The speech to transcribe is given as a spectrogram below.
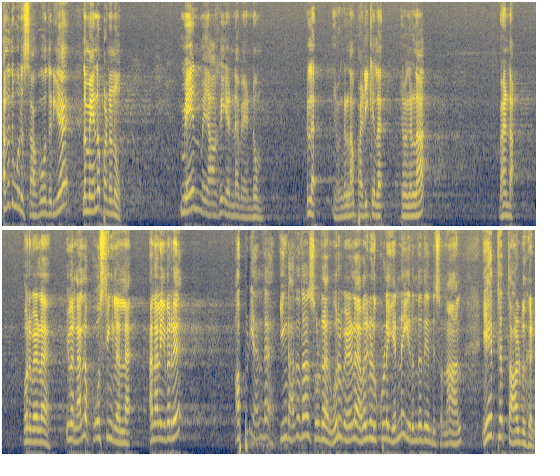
அல்லது ஒரு சகோதரியை நம்ம என்ன பண்ணணும்? மேன்மையாக எண்ண வேண்டும். இல்லை இவங்கெல்லாம் படிக்கலை. இவங்கெல்லாம் வேண்டாம். ஒருவேளை இவர் நல்ல போஸ்டிங்கில் அல்ல. அதனால் இவர் அப்படி அல்ல. இங்கே அதை தான் சொல்கிறார் ஒருவேளை அவர்களுக்குள்ள என்ன இருந்தது என்று சொன்னால் ஏற்ற தாழ்வுகள்.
